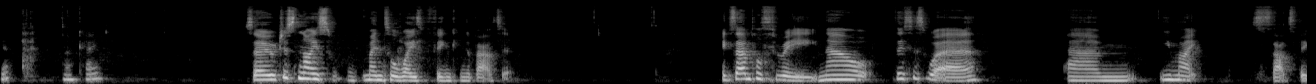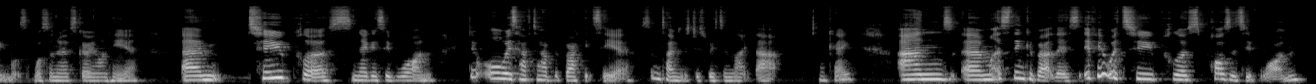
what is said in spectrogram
Yeah, okay. So just nice mental ways of thinking about it. Example three. Now, this is where um, you might start to think, what's, what's on earth's going on here? Um, 2 plus negative 1. You don't always have to have the brackets here. Sometimes it's just written like that. Okay, and um, let's think about this. If it were 2 plus positive 1,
